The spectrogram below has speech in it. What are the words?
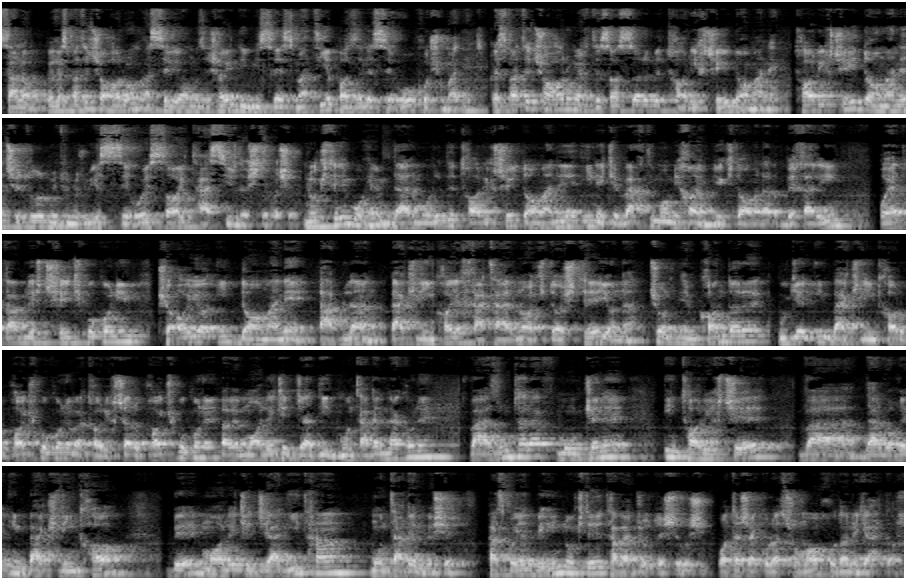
سلام. به قسمت چهارم از سری آموزش های 200 قسمتی پازل سئو خوش اومدید. قسمت چهارم اختصاص داره به تاریخچه دامنه. تاریخچه دامنه چطور می‌تونه روی سئو سایت تاثیر داشته باشه؟ نکته مهم در مورد تاریخچه دامنه اینه که وقتی ما می‌خوایم یک دامنه رو بخریم باید قبلش چک بکنیم که آیا این دامنه قبلا بکلینک های خطرناک داشته یا نه. چون امکان داره گوگل این بکلینک ها رو پاک بکنه و تاریخچه رو پاک بکنه و به مالک جدید منتقل نکنه و از اون طرف ممکنه این تاریخچه و در واقع این بکلینک ها به مالک جدید هم منتقل بشه. پس باید به این نکته توجه داشته باشید. با تشکر از شما خدا نگهدار.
